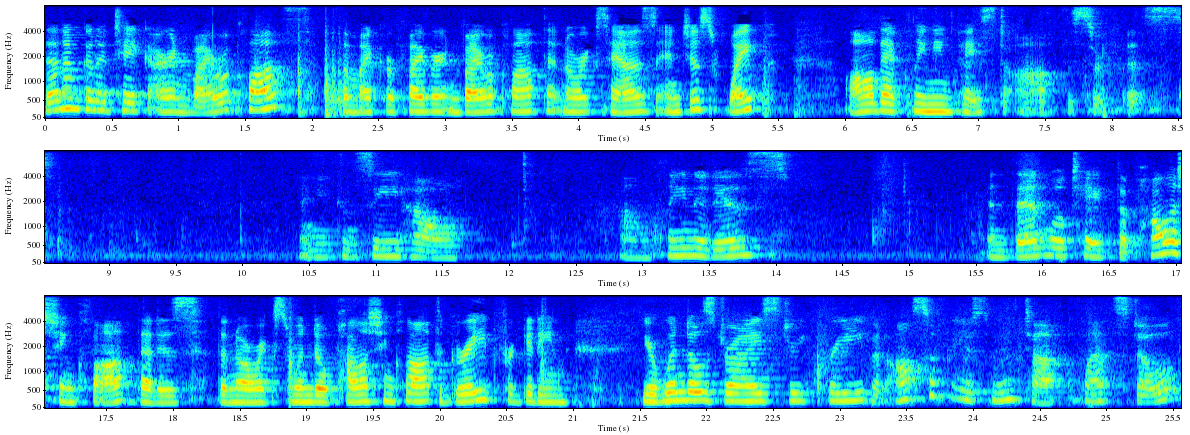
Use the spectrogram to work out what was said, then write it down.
Then I'm going to take our EnviroCloth, the microfiber EnviroCloth that Norwex has, and just wipe all that cleaning paste off the surface. And you can see how um, clean it is. And then we'll take the polishing cloth, that is the Norwex window polishing cloth, great for getting your windows dry, streak-free, but also for your smooth top flat stove.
